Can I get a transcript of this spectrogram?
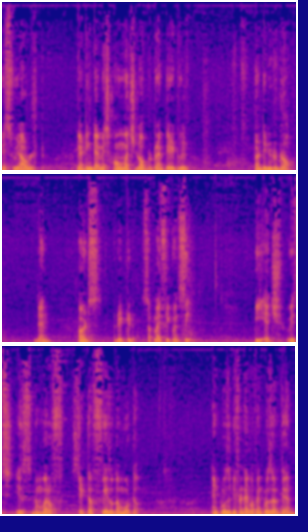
Means without getting damage how much lock rotor ampere it will continue to draw? Then hertz rated supply frequency ph which is number of stator phase of the motor. Enclosure different type of enclosure there.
